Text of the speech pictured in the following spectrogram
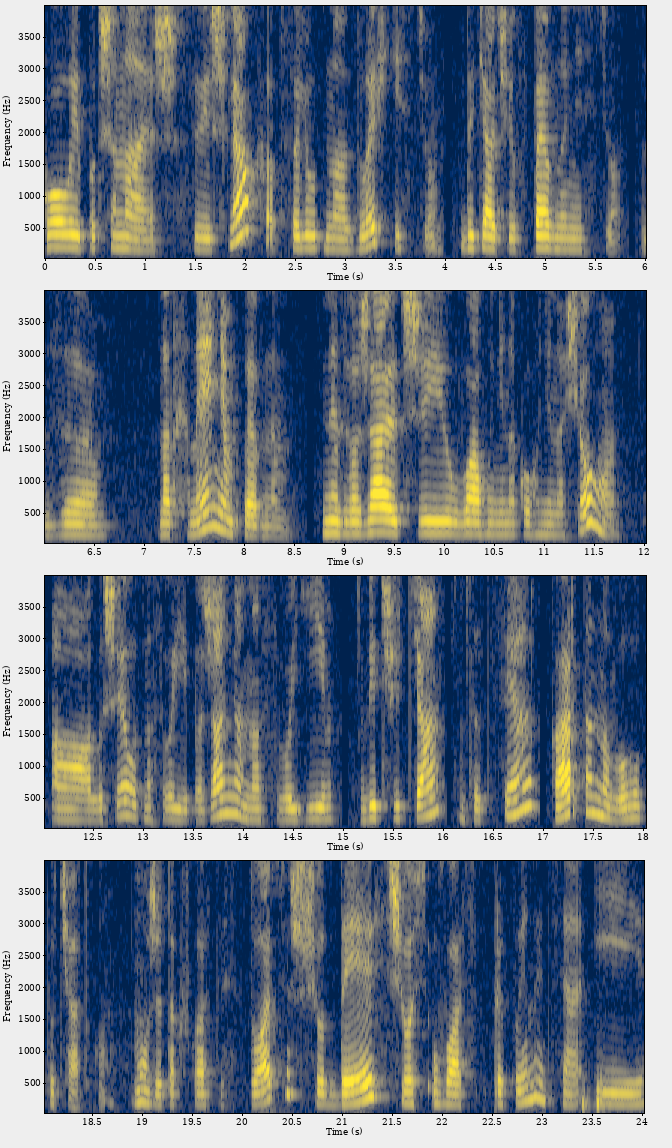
Коли починаєш свій шлях абсолютно з легкістю, дитячою впевненістю, з натхненням певним, не зважаючи увагу ні на кого, ні на що, а лише от на свої бажання, на свої відчуття, то це карта нового початку. Може так скласти ситуацію, що десь щось у вас припиниться і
